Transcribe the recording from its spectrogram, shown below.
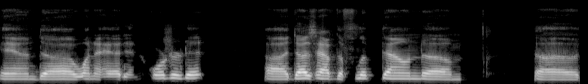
and uh, went ahead and ordered it. Uh, it does have the flip down um, uh,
